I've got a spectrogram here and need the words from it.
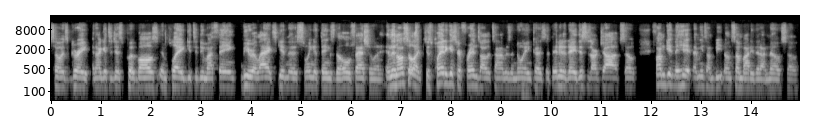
So it's great. And I get to just put balls in play, get to do my thing, be relaxed, get in the swing of things the old fashioned way. And then also, like, just playing against your friends all the time is annoying because at the end of the day, this is our job. So if I'm getting a hit, that means I'm beating on somebody that I know. So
